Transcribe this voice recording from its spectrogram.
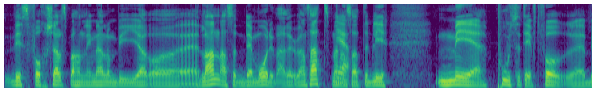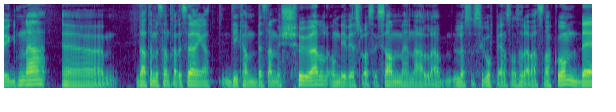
viss forskjellsbehandling mellom byer og eh, land. altså Det må det jo være uansett, men yeah. altså at det blir mer positivt for eh, bygdene. Eh, dette med sentralisering, at de kan bestemme sjøl om de vil slå seg sammen eller løse seg opp igjen, sånn som det har vært snakk om, det,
